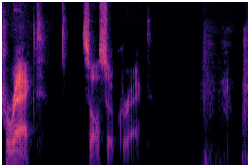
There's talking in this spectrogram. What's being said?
Correct. It's also correct.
